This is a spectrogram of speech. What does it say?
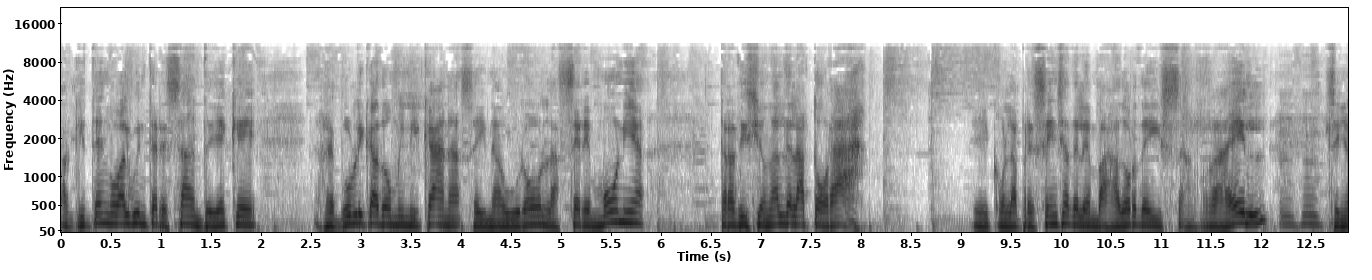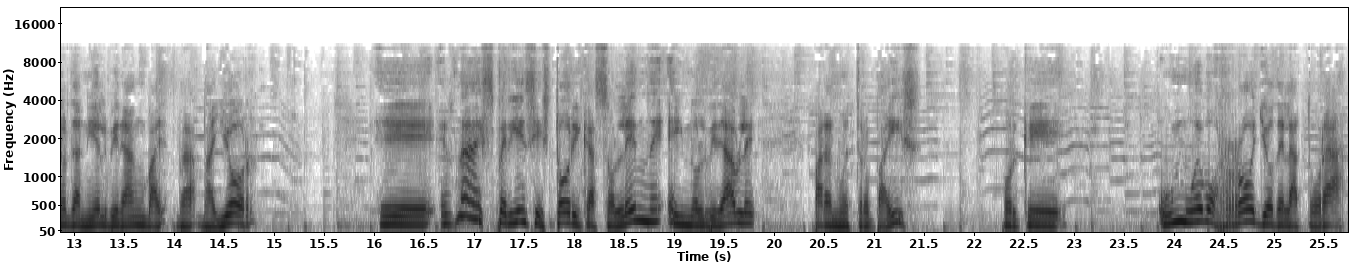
aquí tengo algo interesante y es que República Dominicana se inauguró la ceremonia tradicional de la Torá eh, con la presencia del embajador de Israel, el señor Daniel Virán Ba- Ba- Bayor. Eh, es una experiencia histórica, solemne e inolvidable para nuestro país, porque un nuevo rollo de la Torá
